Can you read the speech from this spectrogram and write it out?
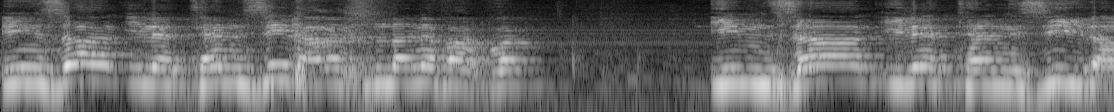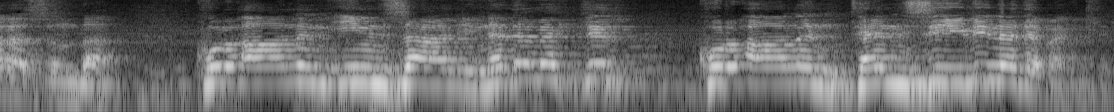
İnzal ile tenzil arasında ne fark var? İnzal ile tenzil arasında. Kur'an'ın inzali ne demektir? Kur'an'ın tenzili ne demektir?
